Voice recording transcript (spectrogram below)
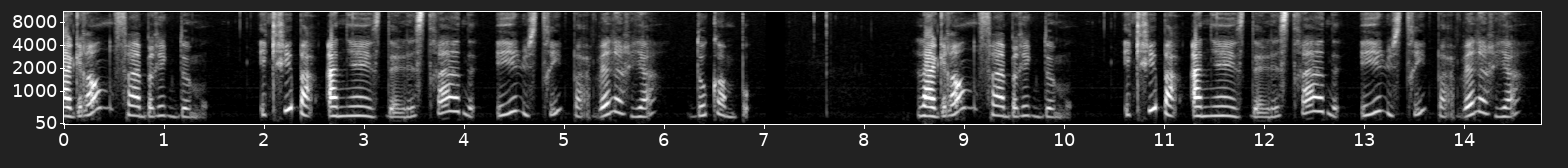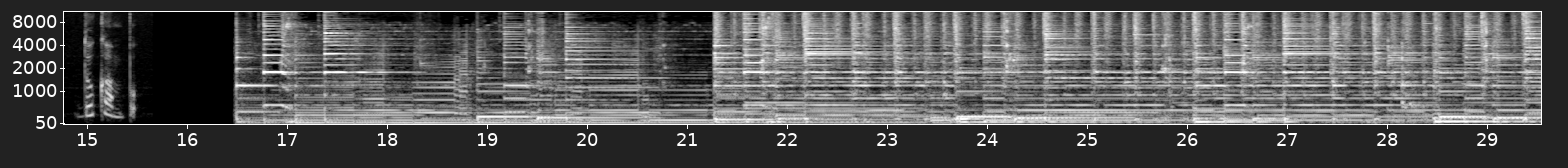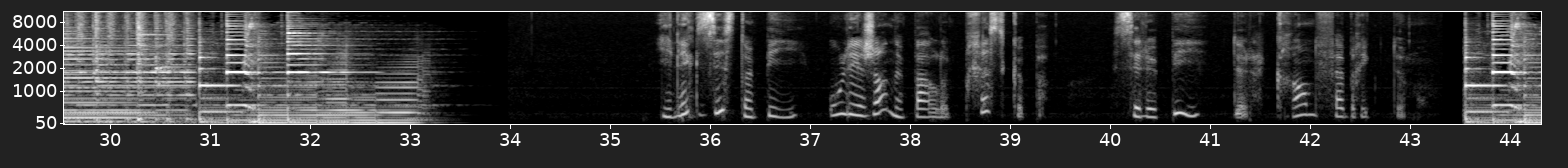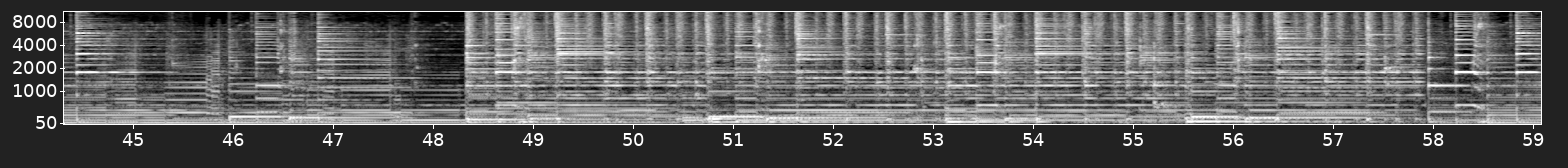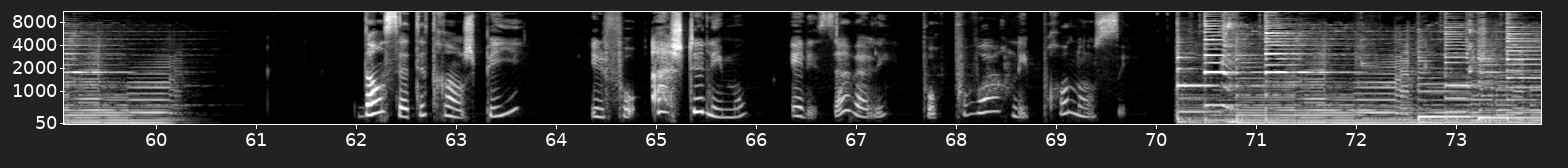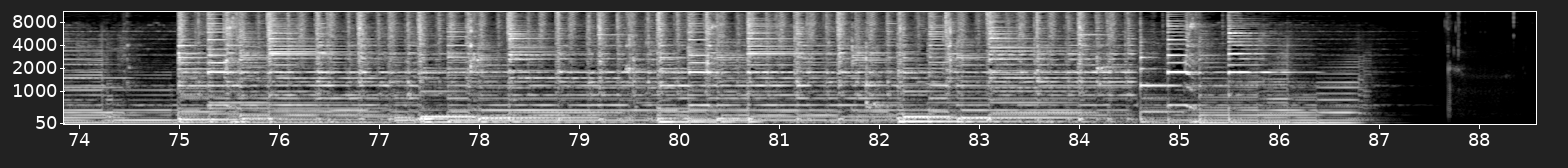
La grande fabrique de mots. Écrit par Agnès de Lestrade et illustré par Valeria Docampo. La grande fabrique de mots. Écrit par Agnès de Lestrade et illustré par Valeria Docampo. Un pays où les gens ne parlent presque pas. C'est le pays de la grande fabrique de mots. Dans cet étrange pays, il faut acheter les mots et les avaler pour pouvoir les prononcer.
